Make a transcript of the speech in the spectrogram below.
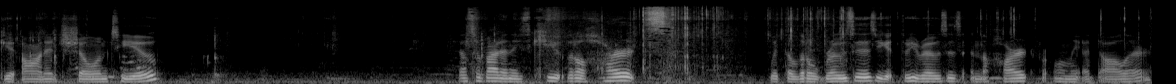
get on and show them to you. I also brought in these cute little hearts with the little roses. You get three roses and the heart for only a dollar.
